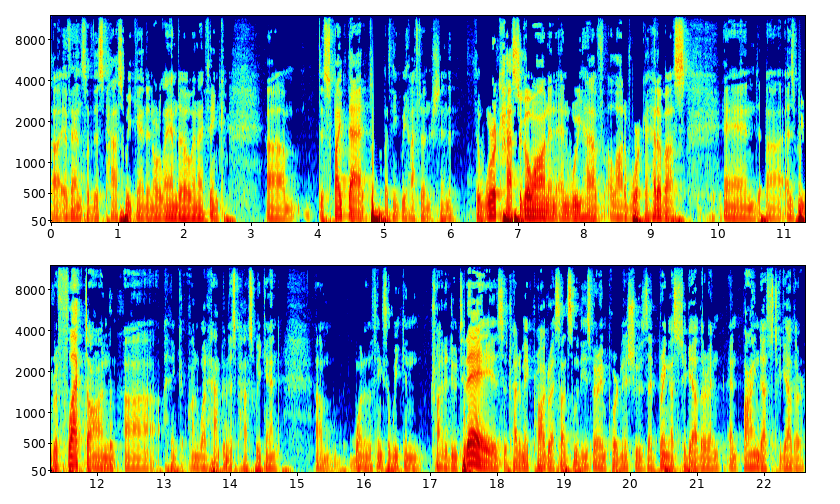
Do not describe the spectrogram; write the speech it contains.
uh, events of this past weekend in Orlando, and I think um, despite that, I think we have to understand that the work has to go on and, and we have a lot of work ahead of us. And uh, as we reflect on, uh, I think, on what happened this past weekend, um, one of the things that we can try to do today is to try to make progress on some of these very important issues that bring us together and, and bind us together.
